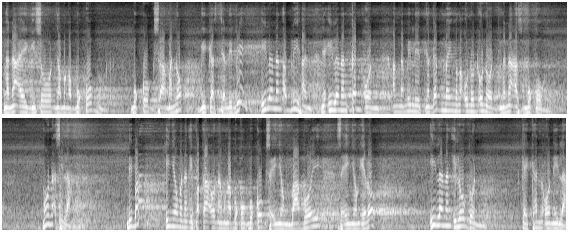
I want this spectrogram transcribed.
nga naay gisod nga mga bukog, bukog sa manok, gikas Jollibee, ilan ang ablihan, nya ilan ang kanon ang namilit nga gagmay mga unod-unod nga naas bukog. Muna sila. Di ba? Inyo man ang ipakaon ang mga bukog-bukog sa inyong baboy, sa inyong iro. Ilan ang ilogon kay kanon nila.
